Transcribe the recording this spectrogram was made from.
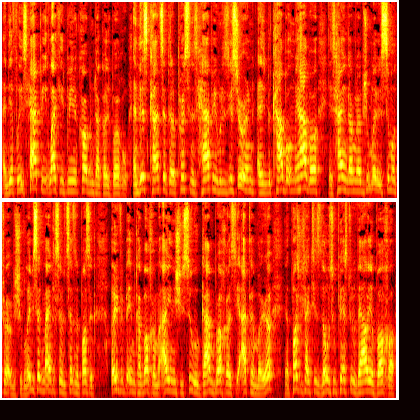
and therefore he's happy like he's bringing a korban takadosh baruch And this concept that a person is happy with his yisurin and he's Mekabel Mehava is Hayin Dam Rabbi Shmuel is similar to Rabbi Shmuel Levi. said, Ma'at it says in the Pasuk, Oiv Be'im Kabochem, Ayin Shisu, Gam Bracha, Siatem Mara. And the Pasuk says, those who pass through the valley of Bracha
